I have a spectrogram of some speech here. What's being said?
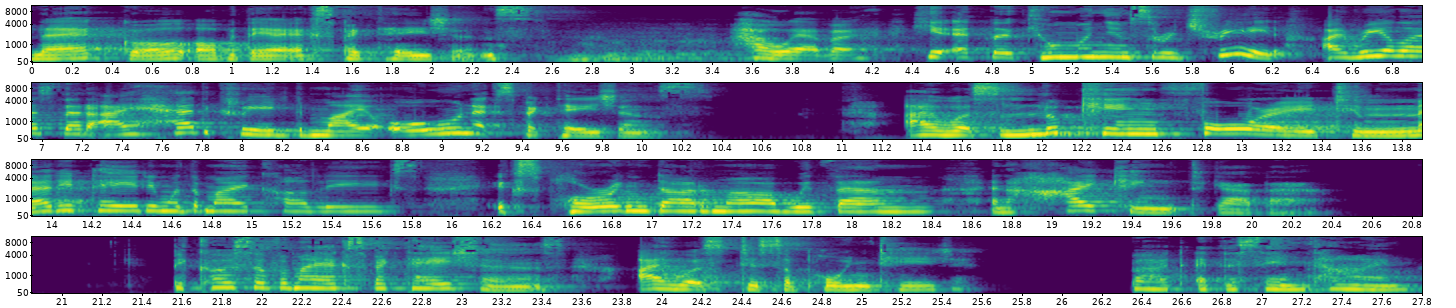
let go of their expectations. However, here at the Kyomunim's retreat, I realized that I had created my own expectations. I was looking forward to meditating with my colleagues, exploring Dharma with them, and hiking together. Because of my expectations, I was disappointed. But at the same time,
